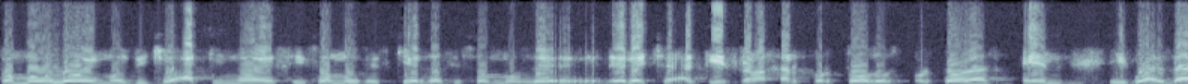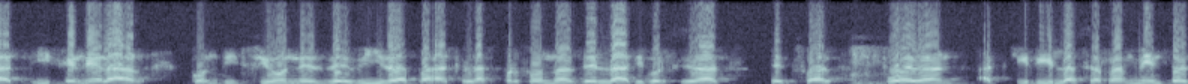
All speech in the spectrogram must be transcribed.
como lo hemos dicho, aquí no es si somos de izquierda, si somos de derecha, aquí es trabajar por todos, por todas, en igualdad y generar condiciones de vida para que las personas de la diversidad sexual puedan adquirir las herramientas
